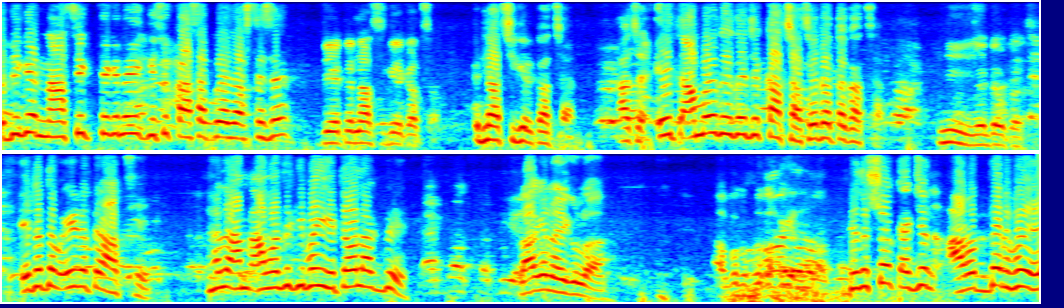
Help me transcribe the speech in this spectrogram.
এদিকে নাসিক থেকে নাকি কিছু কাঁচা পেঁয়াজ আসতেছে? যে এটা নাসিকের কাছে নাসিকের কাঁচা। আচ্ছা এই আমাদের দেখতে যে কাঁচা আছে এটা তো কাঁচা। হুম এটাও এটা তো এটা তো আছে। তাহলে আমাদের কি ভাই এটাও লাগবে? লাগে না এগুলা। আপাতত লাগে না। দর্শক একজন আরবদার হয়ে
